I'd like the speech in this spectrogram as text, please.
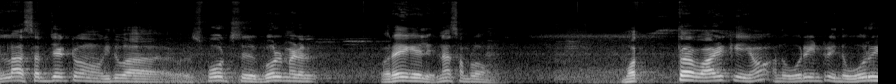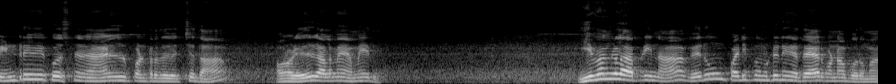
எல்லா சப்ஜெக்ட்டும் இதுவா? ஸ்போர்ட்ஸு கோல்டு மெடல் ஒரே கேள்வி என்ன சம்பளம் மொத்த மொத்த வாழ்க்கையும் அந்த ஒரு இன்டர்வியூ இந்த ஒரு இன்டர்வியூ கொஸ்டின் ஹேண்டில் பண்ணுறதை வச்சு தான் அவனோட எதிர்காலமே அமையுது. இவங்களை அப்படின்னா வெறும் படிப்பு மட்டும் நீங்கள் தயார் பண்ணால் போருமா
